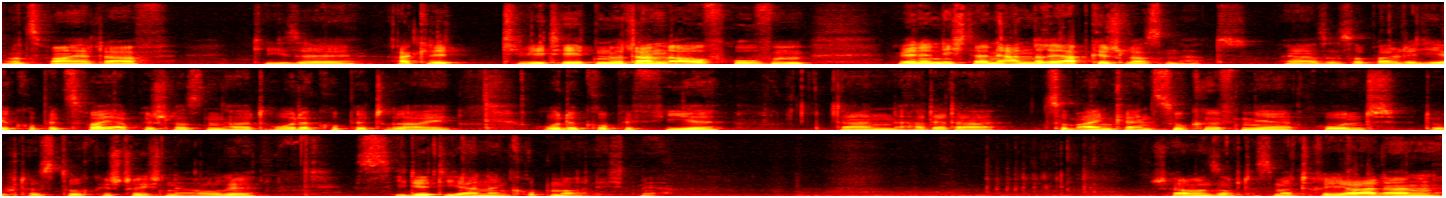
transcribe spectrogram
und zwar er darf diese Aktivität nur dann aufrufen, wenn er nicht eine andere abgeschlossen hat. Ja, also sobald er hier Gruppe 2 abgeschlossen hat oder Gruppe 3 oder Gruppe 4, dann hat er da zum einen keinen Zugriff mehr und durch das durchgestrichene Auge sieht er die anderen Gruppen auch nicht mehr. Schauen wir uns noch das Material an.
